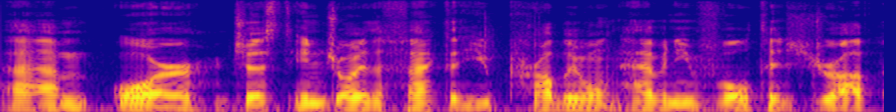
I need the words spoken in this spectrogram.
Um, or just enjoy the fact that you probably won't have any voltage drop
